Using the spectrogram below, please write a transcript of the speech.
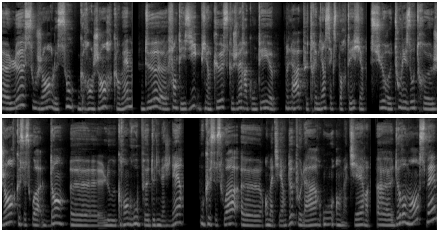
euh, le sous-genre, le sous-grand genre quand même de euh, fantasy, bien que ce que je vais raconter euh, là peut très bien s'exporter sur tous les autres genres, que ce soit dans le grand groupe de l'imaginaire ou que ce soit euh, en matière de polar ou en matière euh, de romance même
